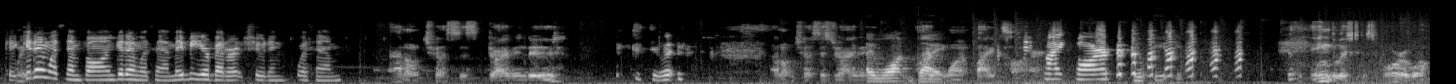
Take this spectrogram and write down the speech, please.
Okay, Wait. get in with him, Vaughn. Get in with him. Maybe you're better at shooting with him. I don't trust this driving, dude. Just do it. I don't trust this driving. I want bike. I bike. want by car. Bike car. English is horrible.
